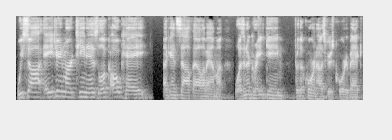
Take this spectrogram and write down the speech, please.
We saw Adrian Martinez look okay against South Alabama. Wasn't a great game for the Cornhuskers quarterback.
